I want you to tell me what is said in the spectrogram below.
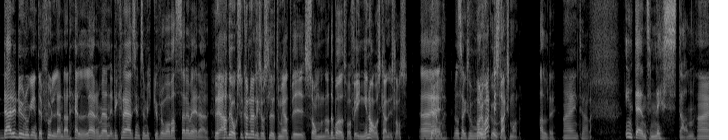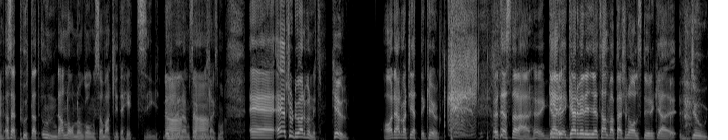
där är du nog inte fulländad heller, men det krävs inte så mycket för att vara vassare mig där. Det hade också kunnat liksom sluta med att vi somnade båda två, för ingen av oss kan ju slåss. Nej, Har du varit i slagsmål? Aldrig. Nej, inte jag heller. Inte ens nästan. Nej. Jag har så här puttat undan någon någon gång som varit lite hetsig. Det är Ja, det närmaste jag ja. får slagsmål. Eh, jag tror du hade vunnit. Kul. Ja, det hade varit jättekul. Jag vill testa det här. Gar Erik- garveriets halva personalstyrka dog.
